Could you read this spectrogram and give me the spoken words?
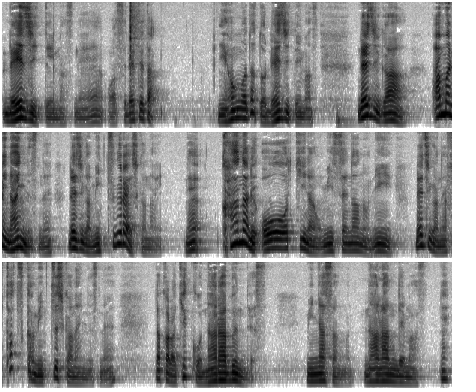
レジって言いますね。忘れてた。日本語だとレジって言います。レジがあんまりないんですね。レジが3つぐらいしかない。ね。かなり大きなお店なのにレジがね2つか3つしかないんですね。だから結構並ぶんです。皆さんが並んでます。ね。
